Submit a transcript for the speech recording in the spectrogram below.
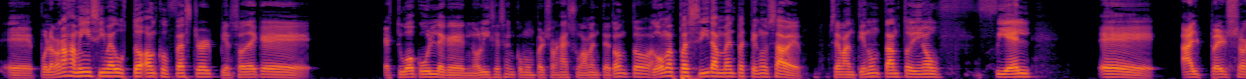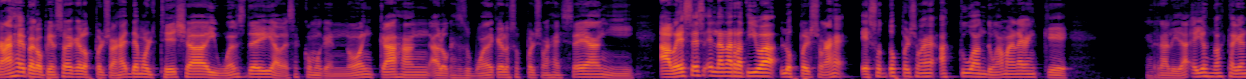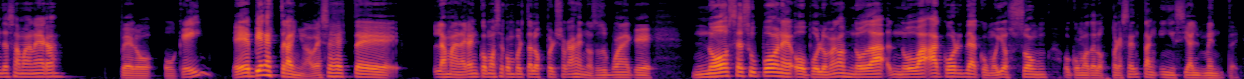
Eh, por lo menos a mí sí me gustó Uncle Fester. Pienso de que estuvo cool de que no le hiciesen como un personaje sumamente tonto. Gómez, pues sí, también pues tengo, ¿sabes? Se mantiene un tanto, you know, fiel eh, al personaje, pero pienso de que los personajes de Morticia y Wednesday a veces como que no encajan a lo que se supone que esos personajes sean y A veces en la narrativa los personajes, esos dos personajes actúan de una manera en que en realidad ellos no estarían de esa manera, pero ok. Es bien extraño. A veces este la manera en cómo se comportan los personajes no se supone que no se supone o por lo menos no da no va acorde a como ellos son o como te los presentan inicialmente.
